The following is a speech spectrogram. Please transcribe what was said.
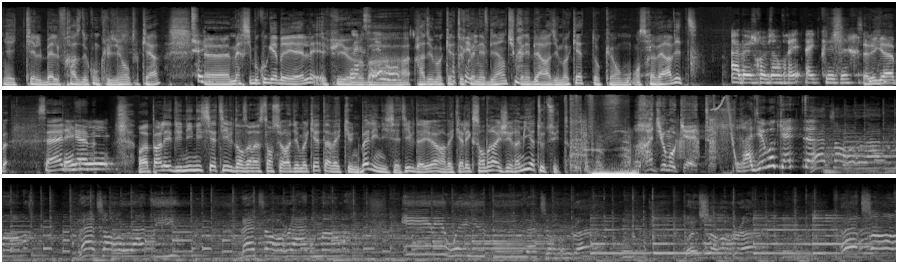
Et quelle belle phrase de conclusion en tout cas. Euh, merci beaucoup Gabriel. Et puis euh, bah, Radio Moquette te connaît vite. bien, tu connais bien Radio Moquette, donc euh, on, on se reverra vite. Ah ben je reviendrai avec plaisir. Salut Gab. Salut Gab. On va parler d'une initiative dans un instant sur Radio Moquette avec une belle initiative d'ailleurs avec Alexandra et Jérémy. À tout de suite. Radio Moquette. Radio Moquette. That's alright, mama. That's alright with you. That's alright, mama. That's alright. That's alright. That's alright,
